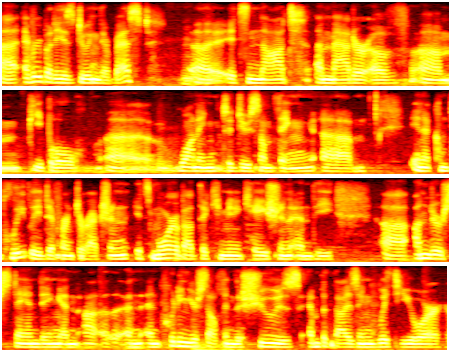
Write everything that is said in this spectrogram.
uh, everybody is doing their best uh, mm-hmm. it's not a matter of um, people uh, wanting to do something um, in a completely different direction. It's more about the communication and the uh, understanding and, uh, and and putting yourself in the shoes, empathizing with your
